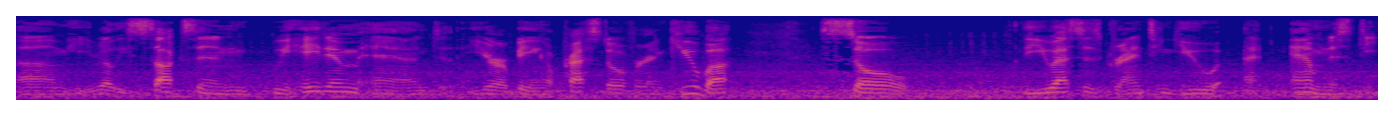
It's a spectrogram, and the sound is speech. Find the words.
Um, he really sucks, and we hate him, and you're being oppressed over in Cuba." So, the U.S. is granting you amnesty.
